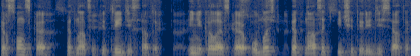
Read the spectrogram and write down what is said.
Херсонская – 15,3 и Николаевская область – 15,4.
